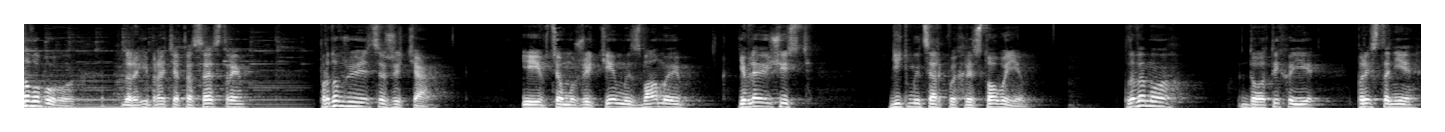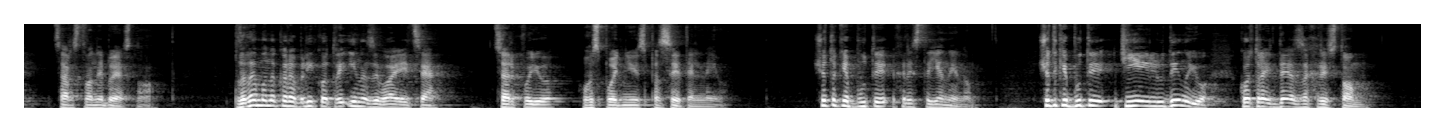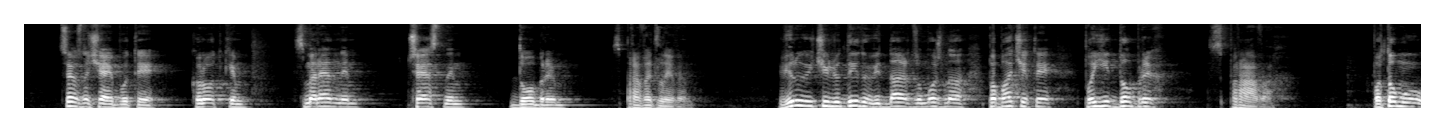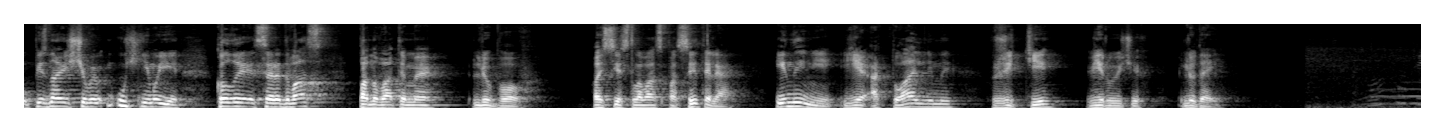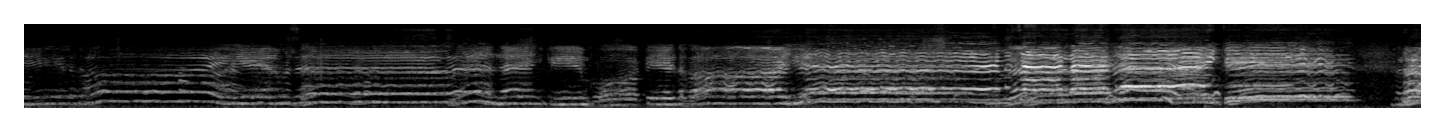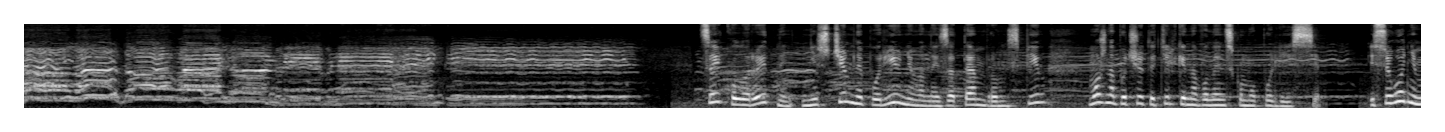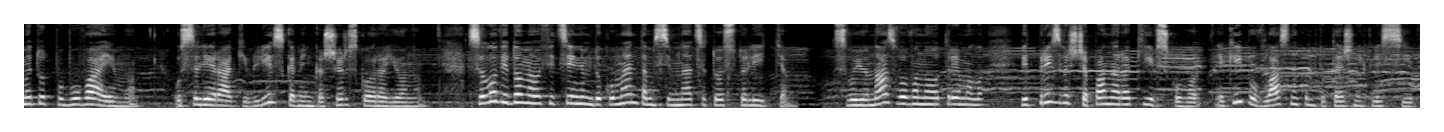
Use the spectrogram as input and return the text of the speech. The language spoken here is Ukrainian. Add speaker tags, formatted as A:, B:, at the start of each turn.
A: Слава Богу, дорогі браття та сестри, продовжується життя. І в цьому житті ми з вами, являючись дітьми церкви Христової, пливемо до тихої пристані Царства Небесного. Пливемо на кораблі, котрий і називається Церквою Господньою Спасительною. Що таке бути християнином? Що таке бути тією людиною, котра йде за Христом? Це означає бути коротким, смиренним, чесним, добрим, справедливим. Віруючу людину відразу можна побачити по її добрих справах. По тому пізнаю, що ви учні мої, коли серед вас пануватиме любов. Ось ці слова Спасителя і нині є актуальними в житті віруючих людей.
B: Цей колоритний, ні з чим не порівнюваний за тембром спів можна почути тільки на Волинському Поліссі. І сьогодні ми тут побуваємо у селі Раків Ліс Камінькаширського району. Село відоме офіційним документам 17 століття. Свою назву воно отримало від прізвища пана Раківського, який був власником тутешніх лісів.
